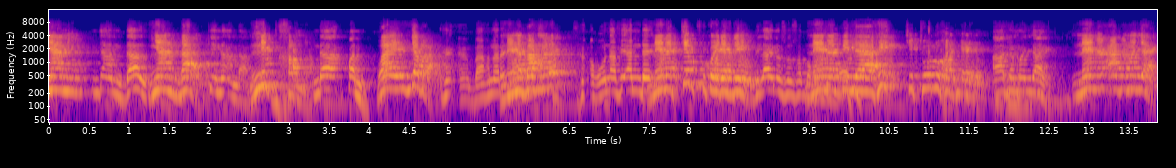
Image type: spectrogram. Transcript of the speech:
ñaan ñaan daal ñaan daal kii na àndaal nit xam na ndaa pan waaye njabar baax na rek nee na baax na rek waxu na fi ande nee na képp ku koy def day bilaay na soo so nee na bilaahi ci tuunu xaj nga jëm Adama Njaay nee na Adama Njaay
